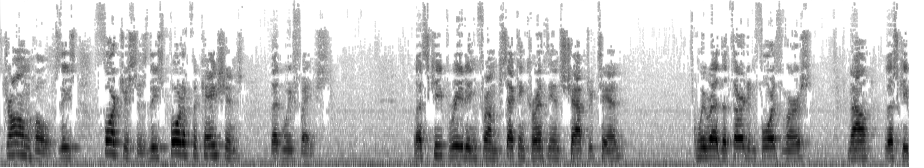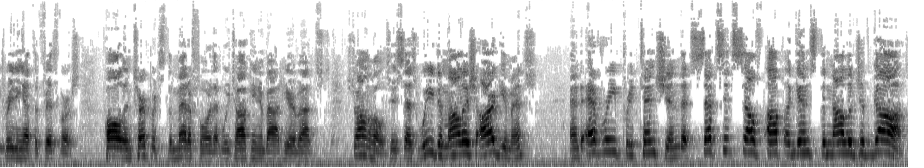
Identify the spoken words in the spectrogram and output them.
strongholds, these fortresses, these fortifications that we face? Let's keep reading from 2 Corinthians chapter 10. We read the third and fourth verse. Now, let's keep reading at the fifth verse. Paul interprets the metaphor that we're talking about here about strongholds. He says, We demolish arguments and every pretension that sets itself up against the knowledge of God.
